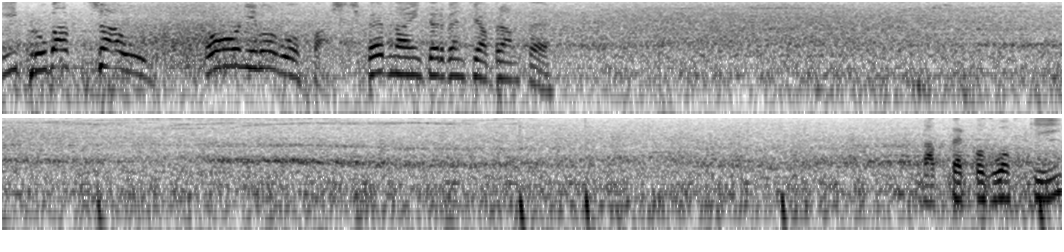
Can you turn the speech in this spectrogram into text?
I próba strzału. O, nie mogło wpaść. Pewna interwencja w bramce. Kacper Kozłowski.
